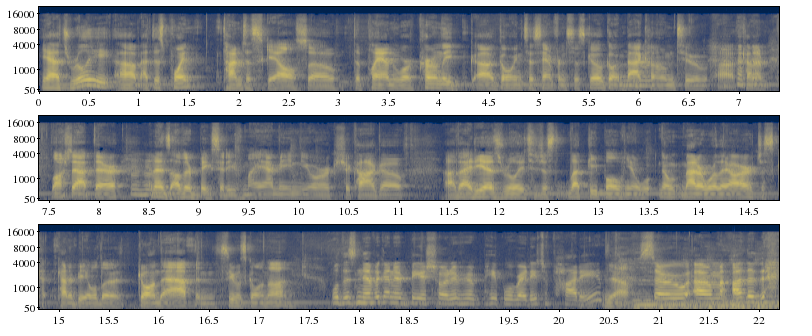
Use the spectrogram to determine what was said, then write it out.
Yeah, it's really um, at this point time to scale. So the plan we're currently uh, going to San Francisco, going back mm-hmm. home to uh, kind of launch the app there, mm-hmm. and then it's other big cities: Miami, New York, Chicago. Uh, the idea is really to just let people, you know, no matter where they are, just kind of be able to go on the app and see what's going on. Well, there's never going to be a shortage of people ready to party. Yeah. So um, other than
